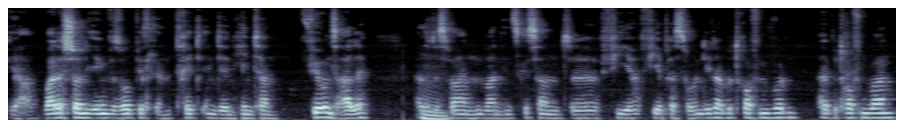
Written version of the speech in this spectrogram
ja, war das schon irgendwie so ein bisschen ein Tritt in den Hintern für uns alle. Also mhm. das waren, waren insgesamt äh, vier, vier Personen, die da betroffen wurden, äh, betroffen waren.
